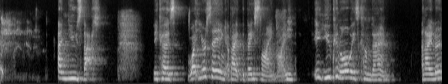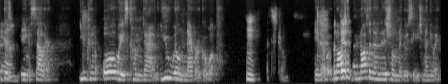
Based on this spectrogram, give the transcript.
and use that. Because what you're saying about the baseline, right? It, you can always come down. And I learned yeah. this being a seller. You can always come down. You will never go up. Mm, that's true. You know, but not, the, in, not in an initial negotiation anyway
